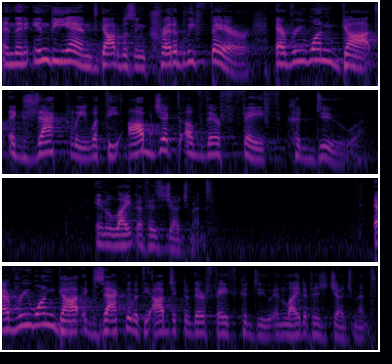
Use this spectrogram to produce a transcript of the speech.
And then in the end, God was incredibly fair. Everyone got exactly what the object of their faith could do in light of his judgment. Everyone got exactly what the object of their faith could do in light of his judgment.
